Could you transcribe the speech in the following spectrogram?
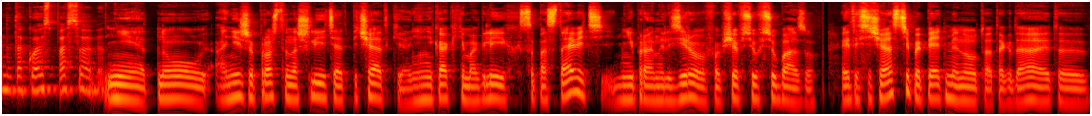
на такое способен. Нет, ну они же просто нашли эти отпечатки. Они никак не могли их сопоставить, не проанализировав вообще всю-всю базу. Это сейчас типа пять минут, а тогда это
